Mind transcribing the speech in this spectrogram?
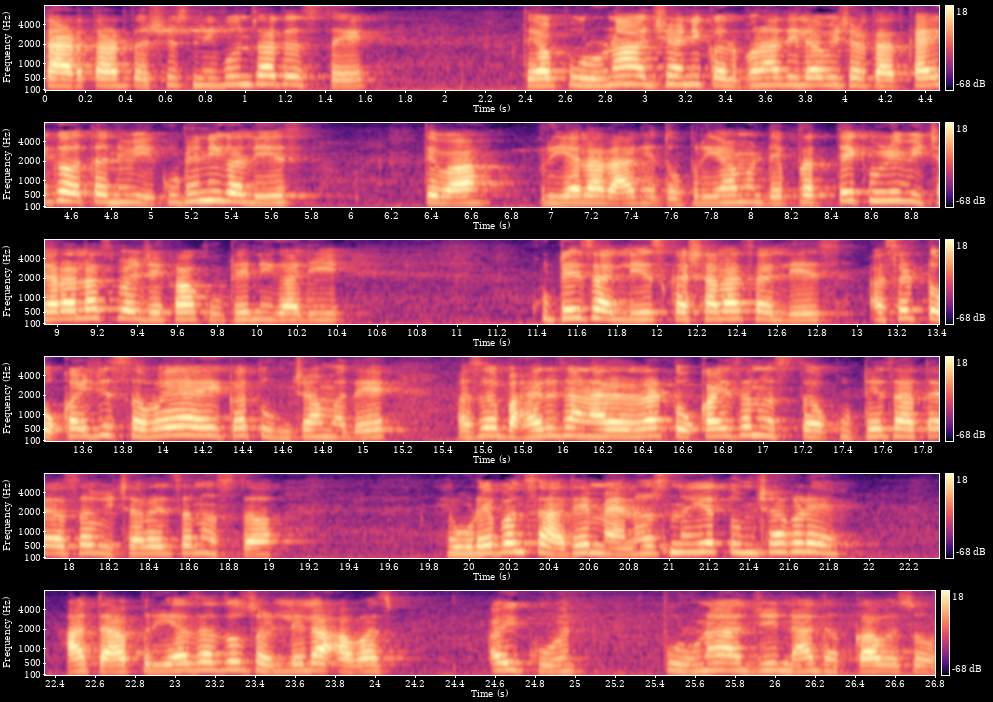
ताडताड तशीच निघून जात असते. तेव्हा पूर्ण आजी आणि कल्पना तिला विचारतात काय गं तन्वी कुठे निघालीस? तेव्हा प्रियाला राग येतो. प्रिया म्हणते प्रत्येक वेळी विचारायलाच पाहिजे का? कुठे निघाली? कुठे चाललीस? कशाला चाललीस? असं टोकायची सवय आहे का तुमच्यामध्ये? असं बाहेर जाणाऱ्याला टोकायचं नसतं. कुठे जात आहे असं विचारायचं नसतं. एवढे पण साधे मॅनर्स नाही आहेत तुमच्याकडे. आता प्रियाचा जो चढलेला आवाज ऐकून पूर्ण आजींना धक्का बसो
